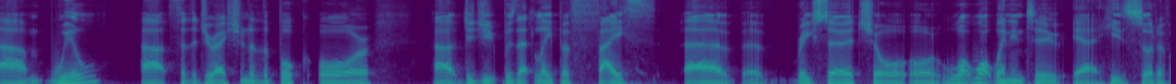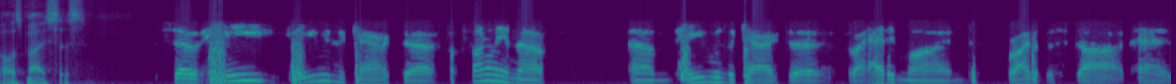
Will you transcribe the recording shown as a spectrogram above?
um, Will uh, for the duration of the book, or uh, did you was that leap of faith uh, uh, research, or, or what what went into yeah, his sort of osmosis? So he he was a character. Funnily enough, um, he was a character that I had in mind right at the start as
